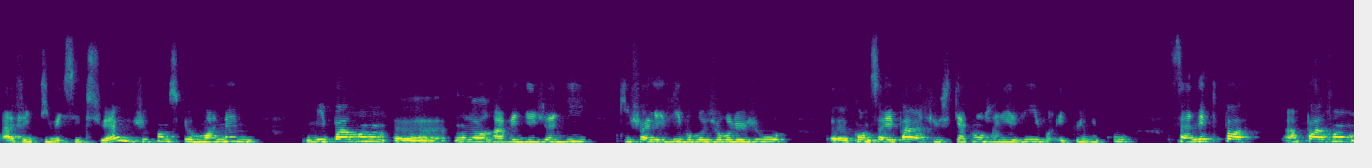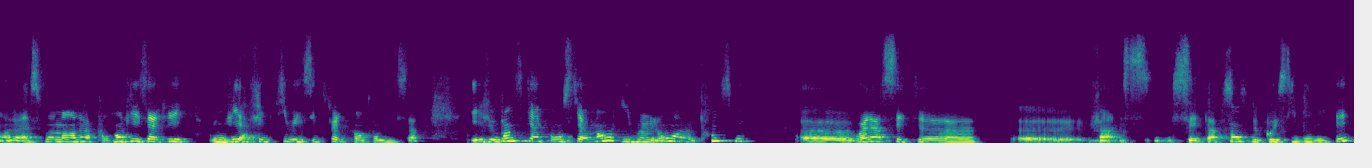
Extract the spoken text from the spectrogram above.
affective et sexuelle. Je pense que moi-même, mes parents, euh, on leur avait déjà dit qu'il fallait vivre au jour le jour, euh, qu'on ne savait pas jusqu'à quand j'allais vivre et que du coup, ça n'aide pas un parent euh, à ce moment-là pour envisager une vie affective et sexuelle quand on dit ça. Et je pense qu'inconsciemment, ils me l'ont transmis. voilà cette, cette absence de possibilité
